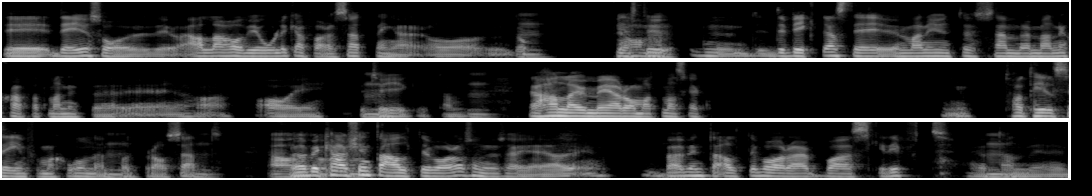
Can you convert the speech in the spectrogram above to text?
det, det är ju så, alla har vi olika förutsättningar och då Mm. finns Ja, det, ju, det, viktigaste är ju, man är ju inte sämre människa för att man inte eh, har AI-betyg, utan Mm. det handlar ju mer om att man ska ta till sig informationen Mm. på ett bra sätt. Mm. Ja, behöver och- kanske inte alltid vara som du säger. Jag, det behöver inte alltid vara bara skrift, utan det,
